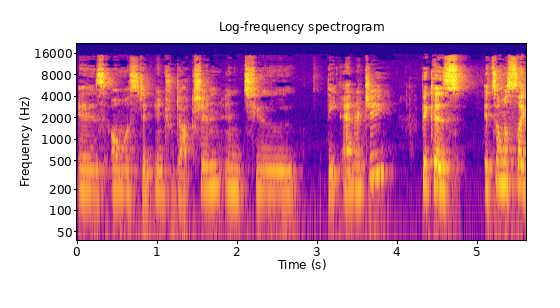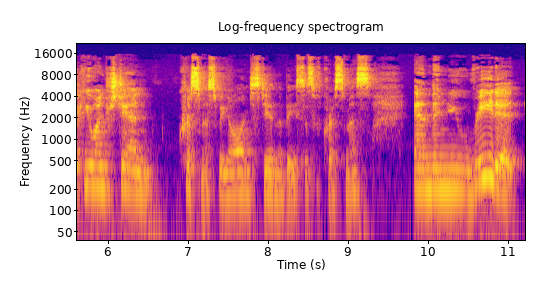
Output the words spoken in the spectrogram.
is almost an introduction into the energy? Because it's almost like you understand Christmas. We all understand the basis of Christmas. And then you read it,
